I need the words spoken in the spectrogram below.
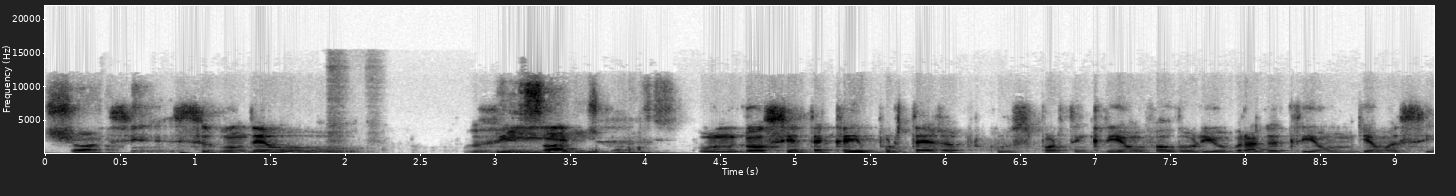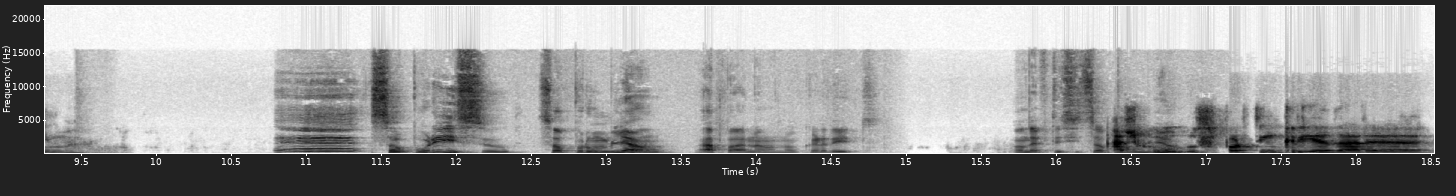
choro. Sim, segundo eu vi, o negócio até caiu por terra, porque o Sporting queria um valor e o Braga queria um milhão acima. É, só por isso? Só por um milhão? Ah pá, não, não acredito. Não deve ter sido só por Acho um que milhão. o, Sporting queria dar a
